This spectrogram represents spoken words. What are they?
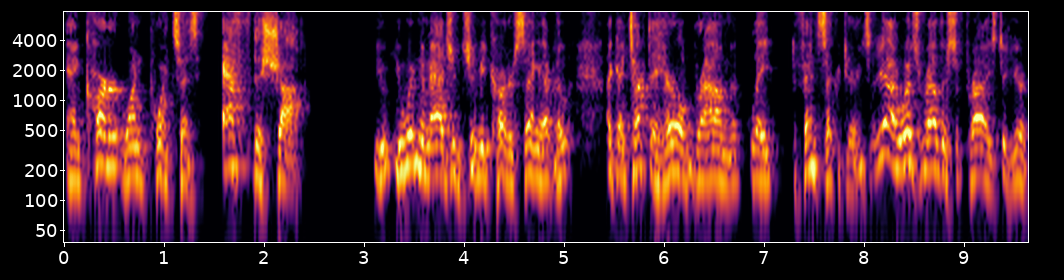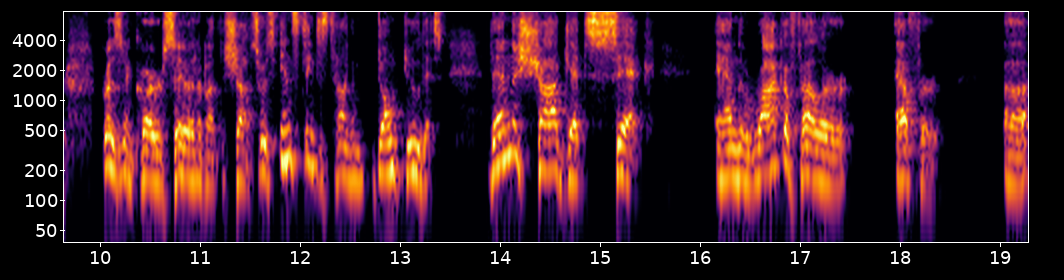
And Carter at one point says, F the Shah you, you wouldn't imagine Jimmy Carter saying that, but like I talked to Harold Brown, the late defense secretary, and said, Yeah, I was rather surprised to hear President Carter say that about the Shah. So his instinct is telling him, Don't do this. Then the Shah gets sick, and the Rockefeller effort, uh,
